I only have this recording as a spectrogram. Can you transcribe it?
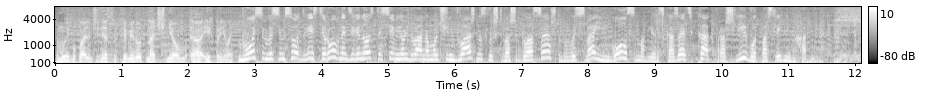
Мы буквально через несколько минут начнем э, их принимать. 8 800 200 ровно 9702. Нам очень важно слышать ваши голоса, чтобы вы своим голосом могли рассказать, как прошли вот последние выходные.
